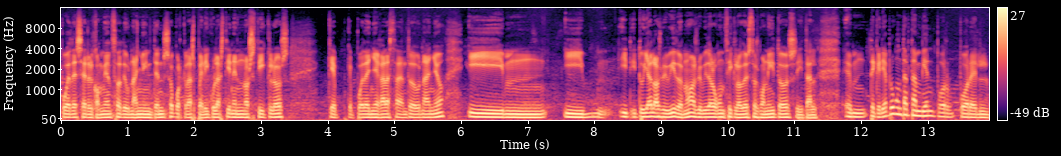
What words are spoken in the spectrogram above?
puede ser el comienzo de un año intenso porque las películas tienen unos ciclos que, pueden llegar hasta dentro de un año y... mm, y- y tú ya lo has vivido, ¿no? Has vivido algún ciclo de estos bonitos y tal. Em, te quería preguntar también por, por el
